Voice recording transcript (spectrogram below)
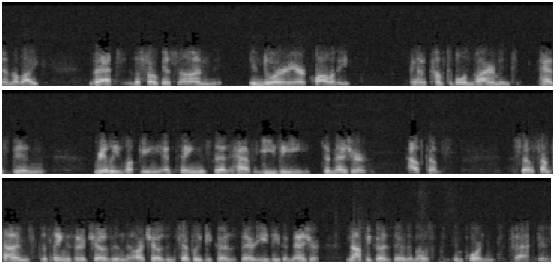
and the like, that the focus on indoor air quality and a comfortable environment has been really looking at things that have easy to measure outcomes. So sometimes the things that are chosen are chosen simply because they're easy to measure, not because they're the most important factors.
